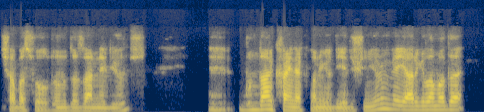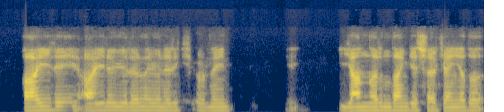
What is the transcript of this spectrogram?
çabası olduğunu da zannediyoruz. E, bundan kaynaklanıyor diye düşünüyorum ve yargılamada aileyi, aile üyelerine yönelik örneğin e, yanlarından geçerken ya da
